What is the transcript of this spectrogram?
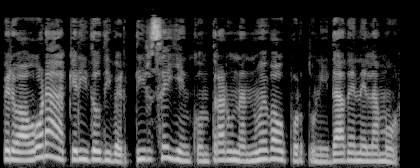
pero ahora ha querido divertirse y encontrar una nueva oportunidad en el amor.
